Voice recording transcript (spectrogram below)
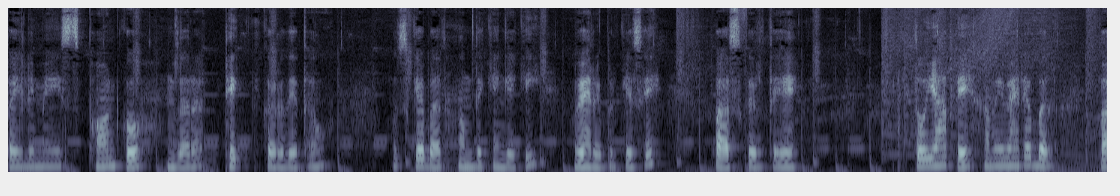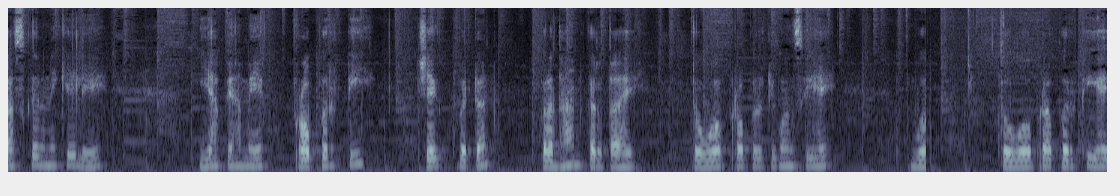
पहले मैं इस फॉन्ट को ज़रा ठीक कर देता हूँ। उसके बाद हम देखेंगे कि वेरिएबल कैसे पास करते हैं। तो यहाँ पे हमें वेरिएबल पास करने के लिए यहाँ पे हमें एक प्रॉपर्टी चेक बटन प्रदान करता है। तो वो प्रॉपर्टी कौन सी है? वो तो वो प्रॉपर्टी है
